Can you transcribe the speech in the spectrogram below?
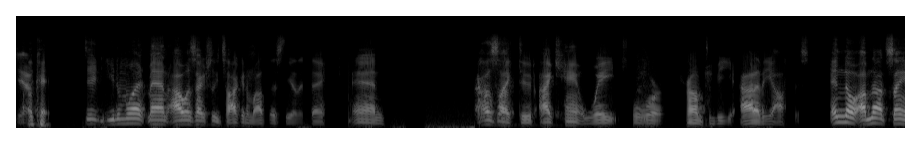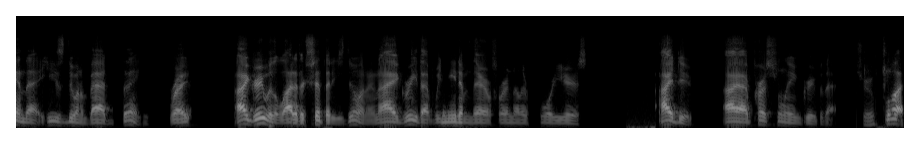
Yeah. Okay. dude, you know what, man? I was actually talking about this the other day, and I was like, dude, I can't wait for Trump to be out of the office. And no, I'm not saying that he's doing a bad thing, right? I agree with a lot of the shit that he's doing, and I agree that we need him there for another four years. I do. I, I personally agree with that. True. But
